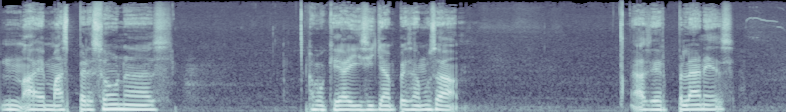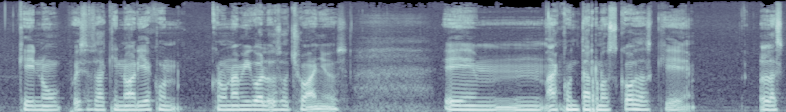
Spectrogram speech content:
mm, a más personas, como que ahí sí ya empezamos a hacer planes que no, pues, o sea, que no haría con, un amigo a los 8 años. Em, a contarnos cosas que, las,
